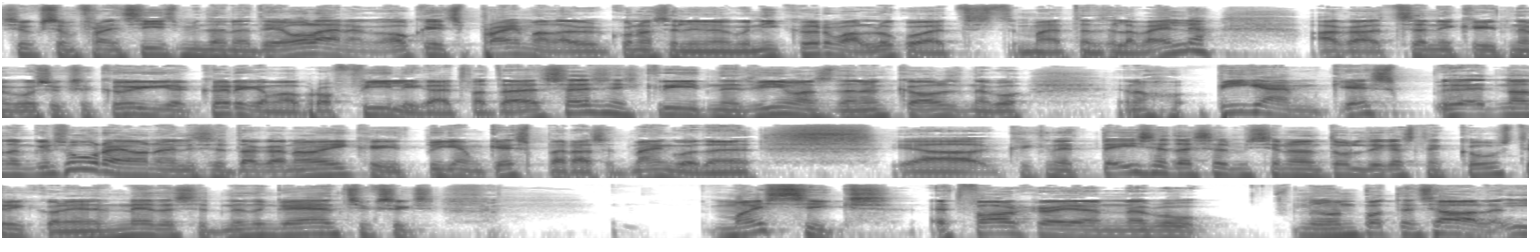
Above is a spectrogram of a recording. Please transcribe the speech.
siuksem frantsiis, mida nad ei ole nagu, okei okay,, see Primal, aga kuna see oli nagu nii kõrvallugu, et siis ma jätan selle välja, aga et see on ikkagi nagu siukse kõige kõrgema profiiliga, et vaata Assassin's Creed need viimased on ikka olnud nagu noh, pigem kesk, nad on küll suurejoonelised, aga no ikkagi pigem keskpärased mängud ja kõik need teised asjad, mis siin on tulnud, igast need Ghost Reconid, need asjad, need on ka jäänud siukseks massiks, et Far Cry on nagu on potentsiaal, et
